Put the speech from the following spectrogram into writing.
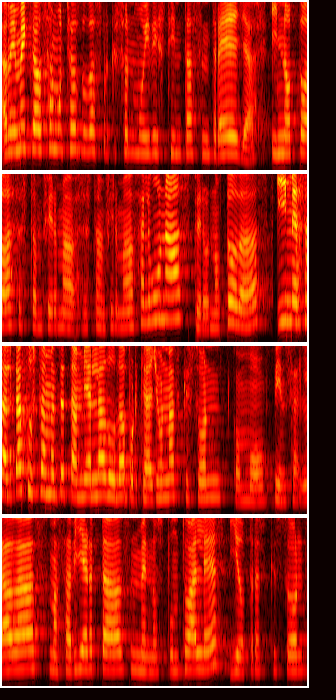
A mí me causa muchas dudas porque son muy distintas entre ellas y no todas están firmadas. Están firmadas algunas, pero no todas. Y me salta justamente también la duda porque hay unas que son como pinceladas más abiertas, menos puntuales y otras que son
